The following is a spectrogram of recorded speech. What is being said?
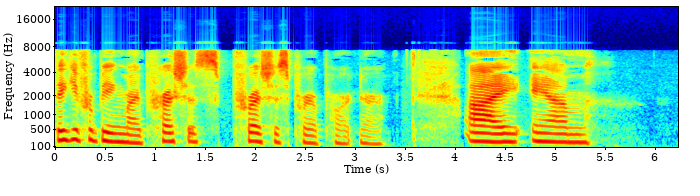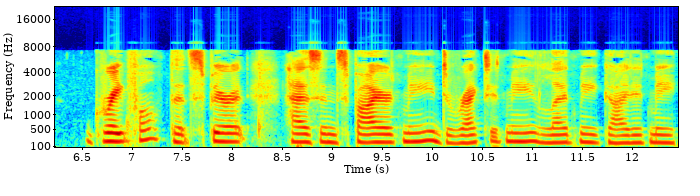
Thank you for being my precious, precious prayer partner. I am grateful that Spirit has inspired me, directed me, led me, guided me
